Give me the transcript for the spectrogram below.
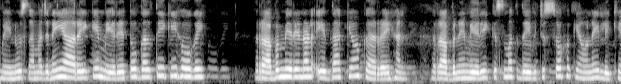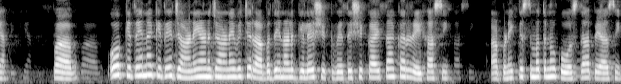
ਮੈਨੂੰ ਸਮਝ ਨਹੀਂ ਆ ਰਹੀ ਕਿ ਮੇਰੇ ਤੋਂ ਗਲਤੀ ਕੀ ਹੋ ਗਈ। ਰੱਬ ਮੇਰੇ ਨਾਲ ਇਦਾਂ ਕਿਉਂ ਕਰ ਰਹੇ ਹਨ? ਰੱਬ ਨੇ ਮੇਰੀ ਕਿਸਮਤ ਦੇ ਵਿੱਚ ਸੁੱਖ ਕਿਉਂ ਨਹੀਂ ਲਿਖਿਆ? ਭਾਵ। ਉਹ ਕਿਤੇ ਨਾ ਕਿਤੇ ਜਾਣੇ ਅਣਜਾਣੇ ਵਿੱਚ ਰੱਬ ਦੇ ਨਾਲ ਗਿਲੇ ਸ਼ਿਕਵੇ ਤੇ ਸ਼ਿਕਾਇਤਾਂ ਕਰ ਰਿਹਾ ਸੀ। ਆਪਣੀ ਕਿਸਮਤ ਨੂੰ ਕੋਸਦਾ ਪਿਆ ਸੀ।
